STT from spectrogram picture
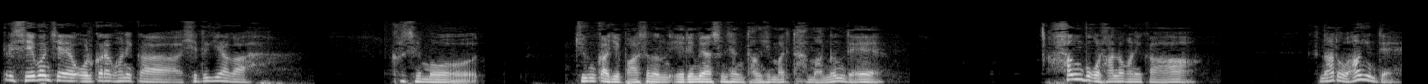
그래서 세 번째 올 거라고 하니까 시드기야가 글쎄 뭐 지금까지 봐서는 예레미야 선생 당신 말이 다 맞는데 항복을 하려고 하니까 나도 왕인데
